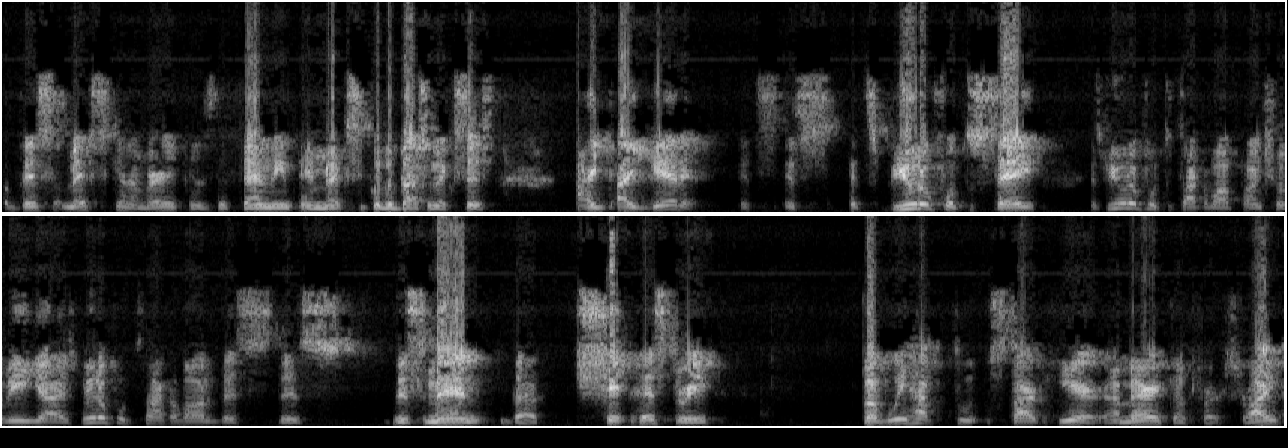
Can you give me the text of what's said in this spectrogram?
this Mexican Americans defending a Mexico that doesn't exist? I, I get it. It's it's it's beautiful to say. It's beautiful to talk about Pancho Villa. It's beautiful to talk about this this this man that shit history. But we have to start here, American first, right?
